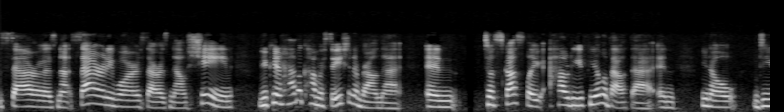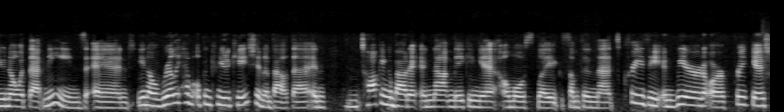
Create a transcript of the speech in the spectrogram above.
Sarah is not Sarah anymore, Sarah is now Shane, you can have a conversation around that and discuss, like, how do you feel about that? And, you know, do you know what that means? And, you know, really have open communication about that and talking about it and not making it almost like something that's crazy and weird or freakish,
